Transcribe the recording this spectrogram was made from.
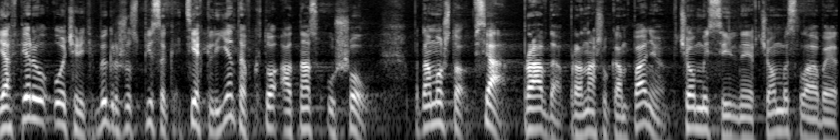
Я в первую очередь выгружу список тех клиентов, кто от нас ушел. Потому что вся правда про нашу компанию, в чем мы сильные, в чем мы слабые,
